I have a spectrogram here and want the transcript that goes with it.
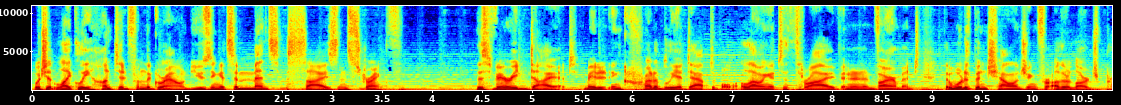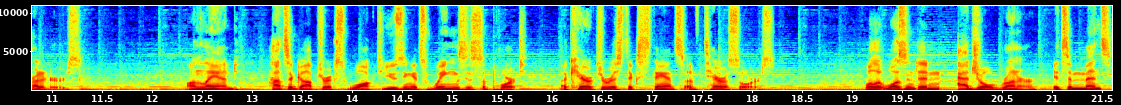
which it likely hunted from the ground using its immense size and strength. This varied diet made it incredibly adaptable, allowing it to thrive in an environment that would have been challenging for other large predators. On land, Hatzegopteryx walked using its wings as support, a characteristic stance of pterosaurs. While it wasn't an agile runner, its immense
